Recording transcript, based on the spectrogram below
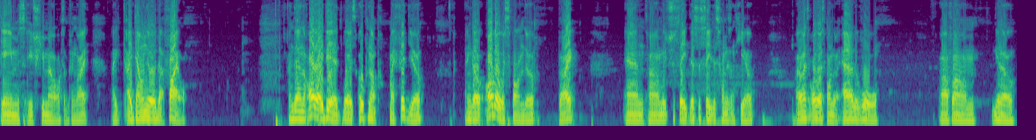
games HTML or something, right? I, I downloaded that file. And then all I did was open up my Fiddler and go autoresponder, right? And um, we should say this is say this one isn't here. I went to autoresponder. I added a rule of um you know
